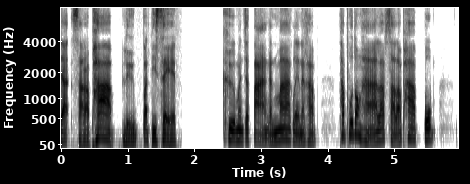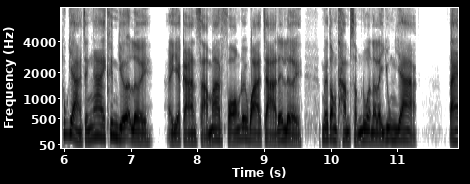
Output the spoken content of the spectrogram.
จะสารภาพหรือปฏิเสธ คือมันจะต่างกันมากเลยนะครับ ถ้าผู้ต้องหารับสารภาพปุ๊บ ทุกอย่างจะง่ายขึ้นเยอะเลยอายการสามารถฟ้องด้วยวาจาได้เลย ไม่ต้องทำสำนวนอะไรยุ่งยาก แต่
